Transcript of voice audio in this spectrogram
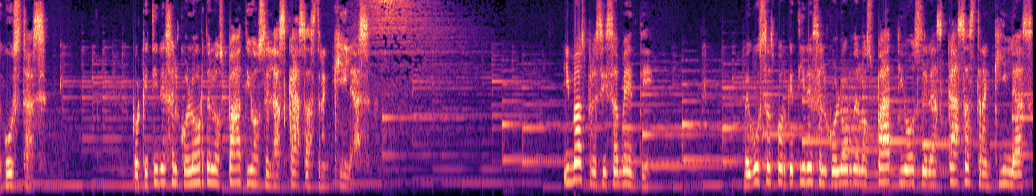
gustas, porque tienes el color de los patios de las casas tranquilas. Y más precisamente, me gustas porque tienes el color de los patios de las casas tranquilas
